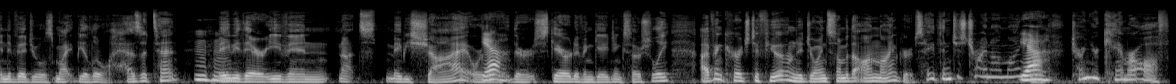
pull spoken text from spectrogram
individuals might be a little hesitant, Mhm. maybe they're even not maybe shy or Yeah. they're, they're scared of engaging socially. I've encouraged a few of them to join some of the online groups. Hey, then just try an online Yeah. group. Turn your camera off,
